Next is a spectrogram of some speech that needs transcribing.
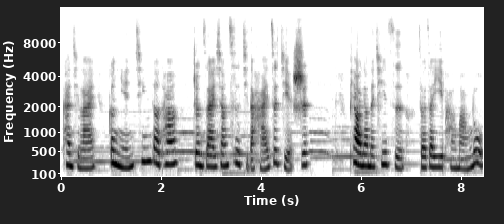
看起来更年轻的他。正在向自己的孩子解释，漂亮的妻子则在一旁忙碌。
